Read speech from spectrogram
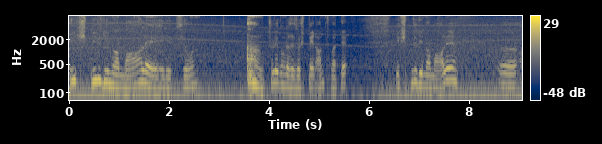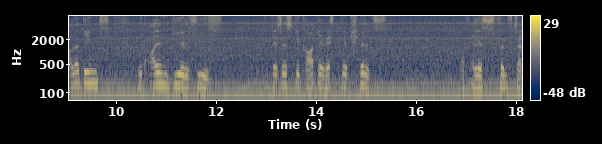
Ich spiele die normale Edition. Entschuldigung, dass ich so spät antworte. Ich spiele die normale, äh, allerdings mit allen DLCs. Und Das ist die Karte Westbridge Hills auf LS15.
